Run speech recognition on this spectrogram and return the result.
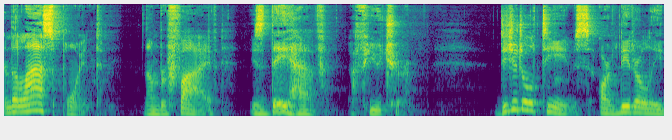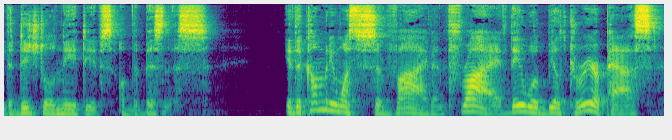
And the last point, number five, is they have a future. Digital teams are literally the digital natives of the business. If the company wants to survive and thrive, they will build career paths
